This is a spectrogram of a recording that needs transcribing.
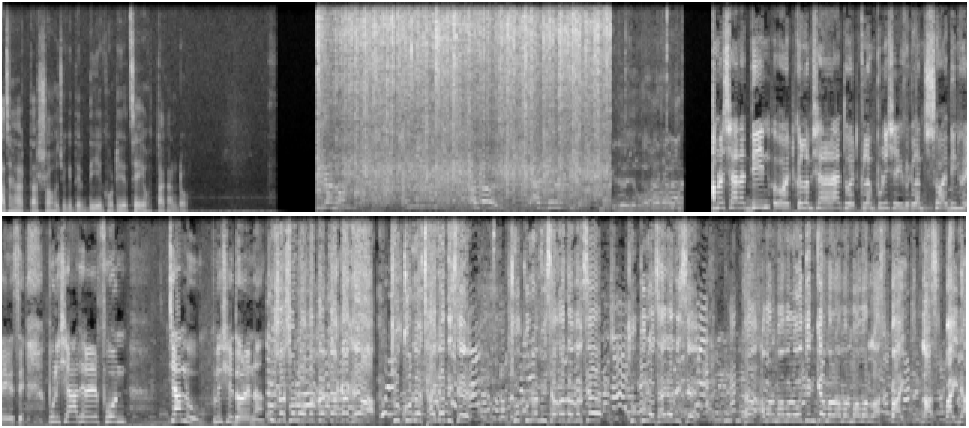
আজহার তার সহযোগীদের দিয়ে ঘটিয়েছে এই হত্যাকাণ্ড। আমরা সারাদিন ওয়েট করলাম সারা রাত ওয়েট করলাম পুলিশ এসে গেলাম ছয় দিন হয়ে গেছে। পুলিশে আধারের ফোন চালু পুলিশে ধরে না। প্রশাসন আমাদের টাকা খেয়া শুকুরে ছাইরা দিছে। শুকুরে মিশা কথা কইছে শুকুরে ছাইরা দিছে। হ্যাঁ আমার মামার ওই দিনকে আমার আমার মামার লাশ পাই লাশ পাই না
